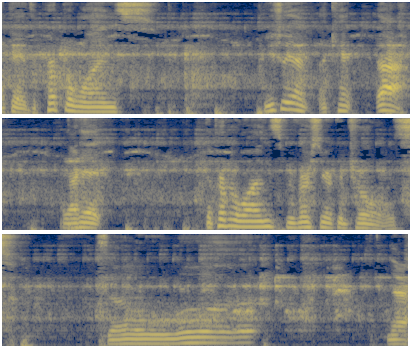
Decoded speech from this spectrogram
Okay, the purple ones... Usually I, I can't... Ah! I got hit. The purple ones reverse your controls. So... Nah.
